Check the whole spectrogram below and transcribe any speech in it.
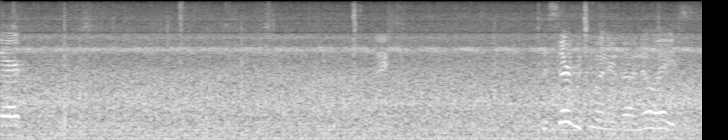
sir. The service winner though, no ace.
